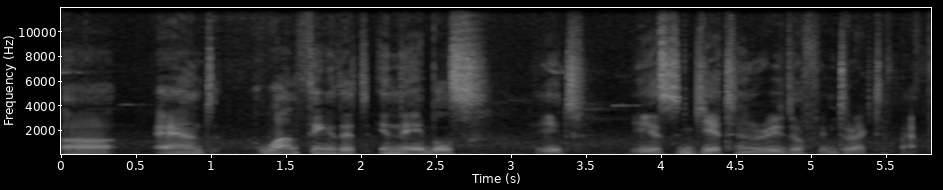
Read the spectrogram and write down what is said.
Uh, and one thing that enables it is getting rid of interactive map.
